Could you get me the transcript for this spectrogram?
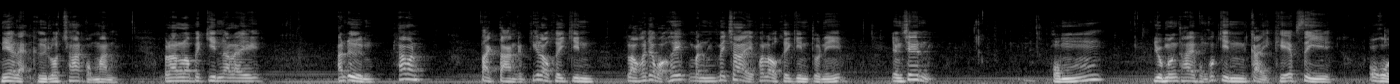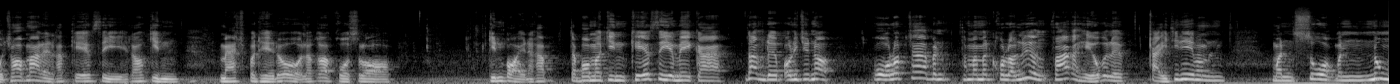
เนี่ยแหละคือรสชาติของมัน เวลาเราไปกินอะไรอันอื่น ถ้ามันแตกต่างกับที่เราเคยกิน เราก็จะบอกเฮ้ยมันไม่ใช่เพราะเราเคยกินตัวนี้ อย่างเช่น ผมอยู่เมืองไทยผมก็กินไก่ KFC โอ้โห ชอบมากเลยนะครับ KFC แล้วก็กิน mashed potato แล้วก็ coleslaw กินบ่อยนะครับ แต่พอมากิน KFC อเมริกาดั้งเดิมออริจินอลโอ้รสชาติมันทำไมมันคนละเรื่องฟ้ากับเหวไปเลย ไก่ที่นี่มันมันซวกมันนุ่ม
